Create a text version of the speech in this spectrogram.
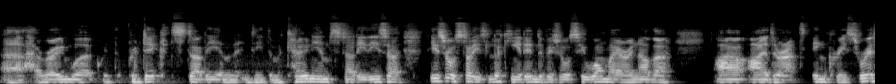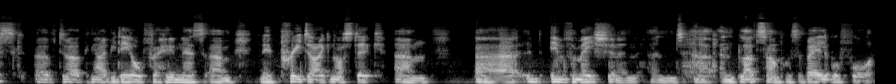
uh, her own work with the PREDICT study, and indeed the Meconium study. These are these are all studies looking at individuals who, one way or another, are either at increased risk of developing IBD or for whom there's um, you know pre-diagnostic um, uh, information and and uh, and blood samples available for.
